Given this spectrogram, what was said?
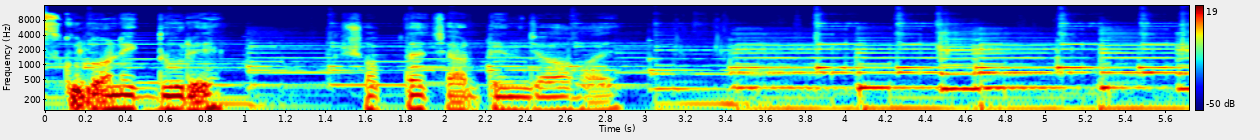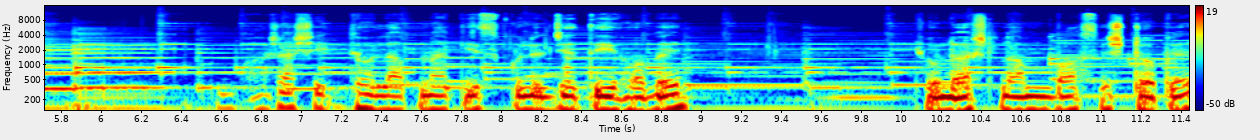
স্কুল অনেক দূরে সপ্তাহে চার দিন যাওয়া হয়। ভাষা শিখতে হলে আপনাকে স্কুলে যেতেই হবে। চলে আসলাম বাস স্টপে।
